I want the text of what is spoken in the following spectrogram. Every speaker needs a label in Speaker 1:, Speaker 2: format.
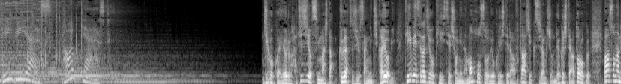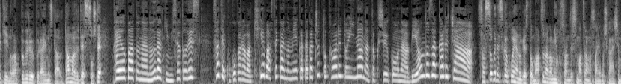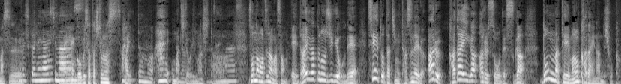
Speaker 1: TBS Podcast
Speaker 2: 時刻は夜8時を過ぎました。9月13日火曜日、TBS ラジオキーステーションに生放送でお送りしているアフターシックスジャンクション略してアトロク。パーソナリティのラップグループライムスター歌丸です。そして、
Speaker 3: 火曜パートナーの宇垣美里です。さて、ここからは聞けば世界の見え方がちょっと変わるといいなな特集コーナー、ビヨンドザカルチャー。
Speaker 2: 早速ですが今夜のゲスト松永美穂さんです。松永さんよろしくお願いします。
Speaker 4: よろしくお願いします。
Speaker 2: 大変ご無沙汰しております。はい。
Speaker 4: どうも、はい。
Speaker 2: お待ちしておりました
Speaker 4: ありがとうございます。
Speaker 2: そんな松永さん、えー大学の授業で生徒たちに尋ねるある課題があるそうですが、どんなテーマの課題なんでしょうか？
